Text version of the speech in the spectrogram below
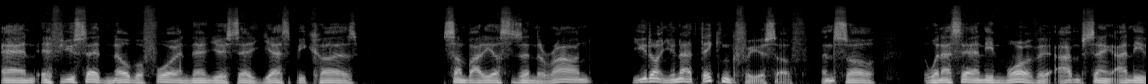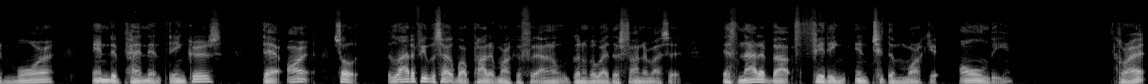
And if you said no before and then you said yes because somebody else is in the round, you don't you're not thinking for yourself. And so when I say I need more of it, I'm saying I need more independent thinkers that aren't so a lot of people talk about product market fit. I'm gonna go back to this founder mindset. It's not about fitting into the market only. Right?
